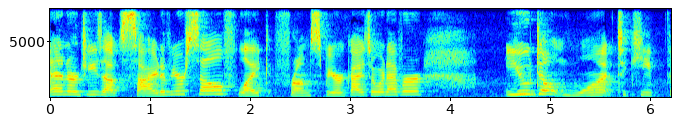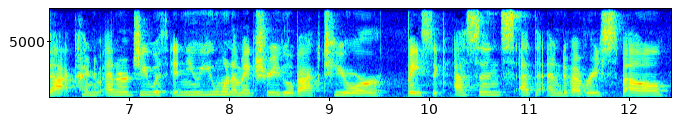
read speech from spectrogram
energies outside of yourself, like from spirit guides or whatever, you don't want to keep that kind of energy within you. You want to make sure you go back to your basic essence at the end of every spell.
